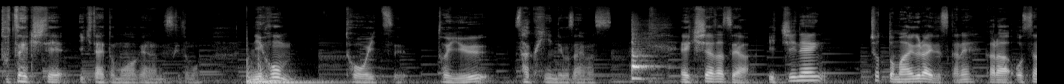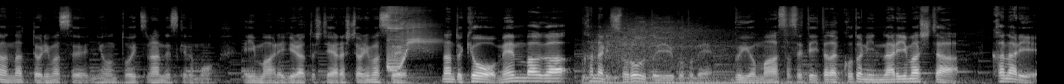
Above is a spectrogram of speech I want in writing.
突撃していきたいと思うわけなんですけども日本統一という作品でございます。え岸田達也、1年ちょっと前ぐらいですかね、からお世話になっております、日本統一なんですけども、今はレギュラーとしてやらせております。なんと今日メンバーがかなり揃うということで、V を回させていただくことになりました。かなり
